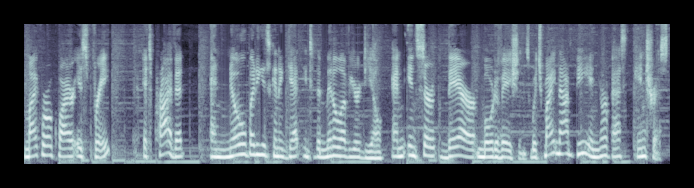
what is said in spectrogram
MicroAcquire is free, it's private, and nobody is going to get into the middle of your deal and insert their motivations, which might not be in your best interest.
